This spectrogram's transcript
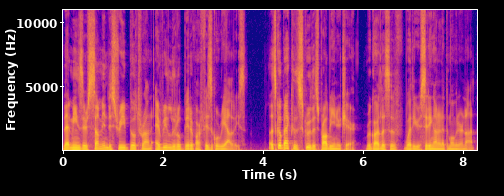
That means there's some industry built around every little bit of our physical realities. Let's go back to the screw that's probably in your chair, regardless of whether you're sitting on it at the moment or not.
